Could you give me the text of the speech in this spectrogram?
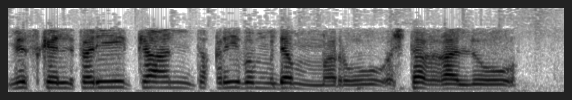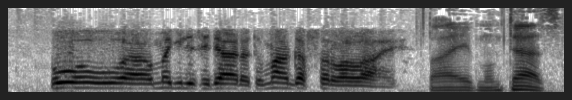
مسك الفريق كان تقريبا مدمر واشتغل و... هو ومجلس إدارته ما قصر والله. طيب ممتاز.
